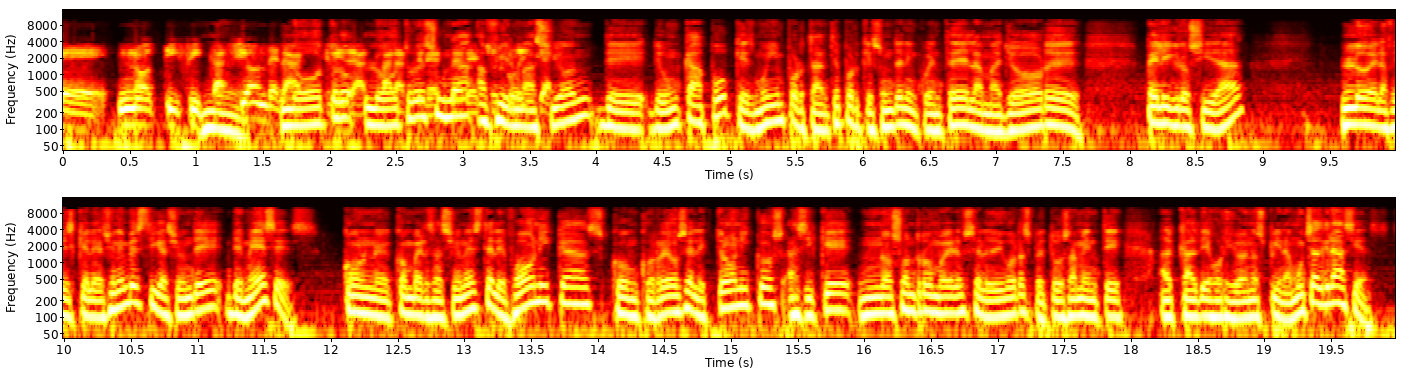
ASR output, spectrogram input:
eh, notificación de la lo otro, lo para otro es una afirmación de, de un capo que es muy importante porque es un delincuente de la mayor eh, peligrosidad. Lo de la fiscalía es una investigación de, de meses, con eh, conversaciones telefónicas, con correos electrónicos, así que no son rumores, se lo digo respetuosamente, alcalde Jorge Iván Ospina. Muchas gracias.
